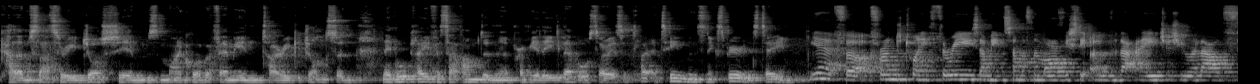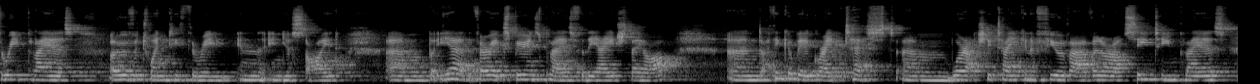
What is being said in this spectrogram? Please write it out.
Callum Slattery, Josh Sims, Michael Obafemi, and Tyreke Johnson. They've all played for Southampton at Premier League level, so it's a, a team that's an experienced team. Yeah, for, for under 23s, I mean, some of them are obviously over that age as you're allowed three players over 23 in, in your side. Um, but yeah, they're very experienced players for the age they are and I think it'll be a great test. Um, we're actually taking a few of our Villarreal team players.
